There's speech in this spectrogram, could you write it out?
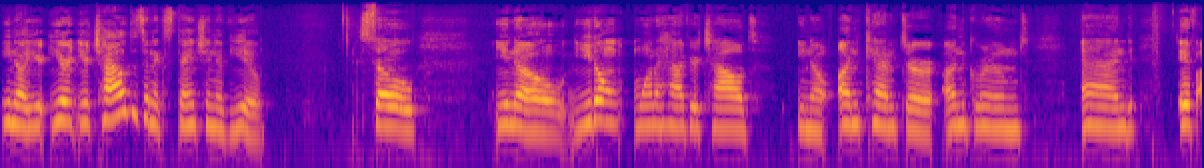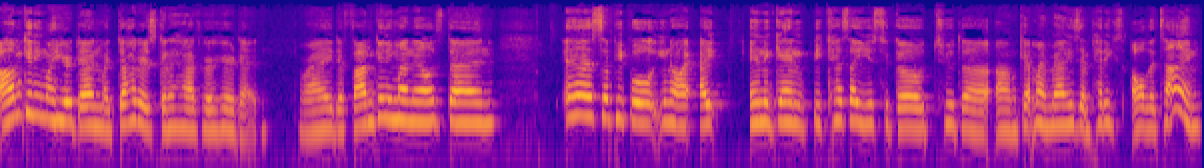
you know, your your your child is an extension of you. So, you know, you don't want to have your child, you know, unkempt or ungroomed. And if I'm getting my hair done, my daughter is going to have her hair done, right? If I'm getting my nails done, eh, some people, you know, I, I and again, because I used to go to the um, get my manis and pedis all the time,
